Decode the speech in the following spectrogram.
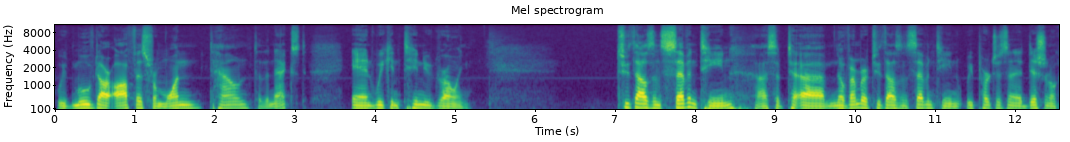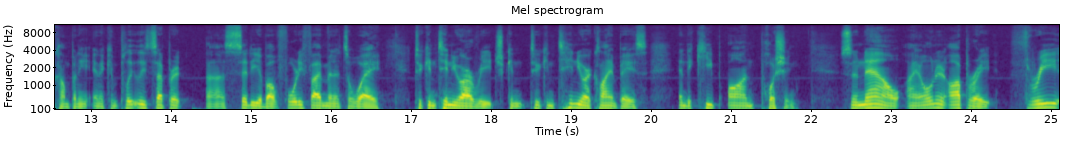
We've moved our office from one town to the next, and we continue growing. 2017, uh, uh, November of 2017, we purchased an additional company in a completely separate uh, city about 45 minutes away to continue our reach, con- to continue our client base, and to keep on pushing. So now I own and operate three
